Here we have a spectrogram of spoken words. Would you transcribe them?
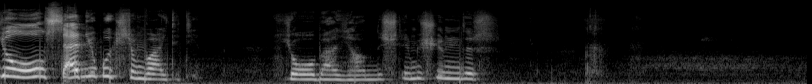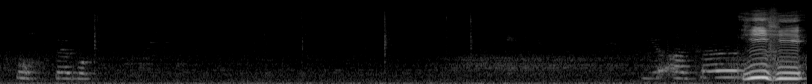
Yo sen Robux'um var dedin. Yo ben yanlış demişimdir. Oh be bak. Ya Hihi.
